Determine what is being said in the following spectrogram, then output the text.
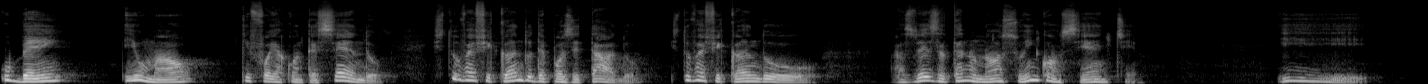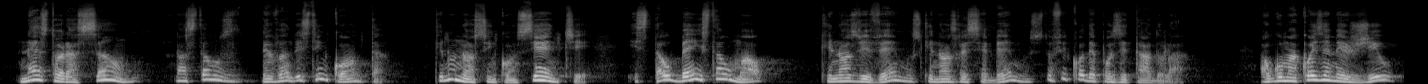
o bem e o mal que foi acontecendo, isto vai ficando depositado, isto vai ficando, às vezes, até no nosso inconsciente. E nesta oração, nós estamos levando isto em conta que no nosso inconsciente está o bem, está o mal. Que nós vivemos, que nós recebemos, isso ficou depositado lá. Alguma coisa emergiu,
